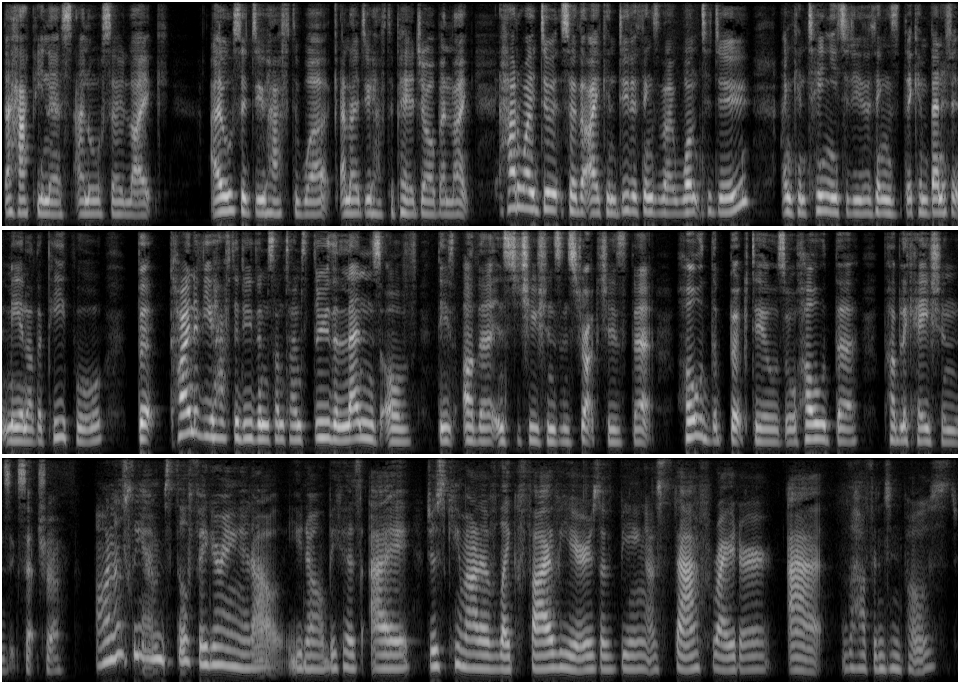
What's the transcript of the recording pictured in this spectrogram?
the happiness and also like I also do have to work and I do have to pay a job. And like, how do I do it so that I can do the things that I want to do and continue to do the things that can benefit me and other people? But kind of you have to do them sometimes through the lens of these other institutions and structures that hold the book deals or hold the publications, etc. Honestly, I'm still figuring it out, you know, because I just came out of like five years of being a staff writer at the Huffington Post,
